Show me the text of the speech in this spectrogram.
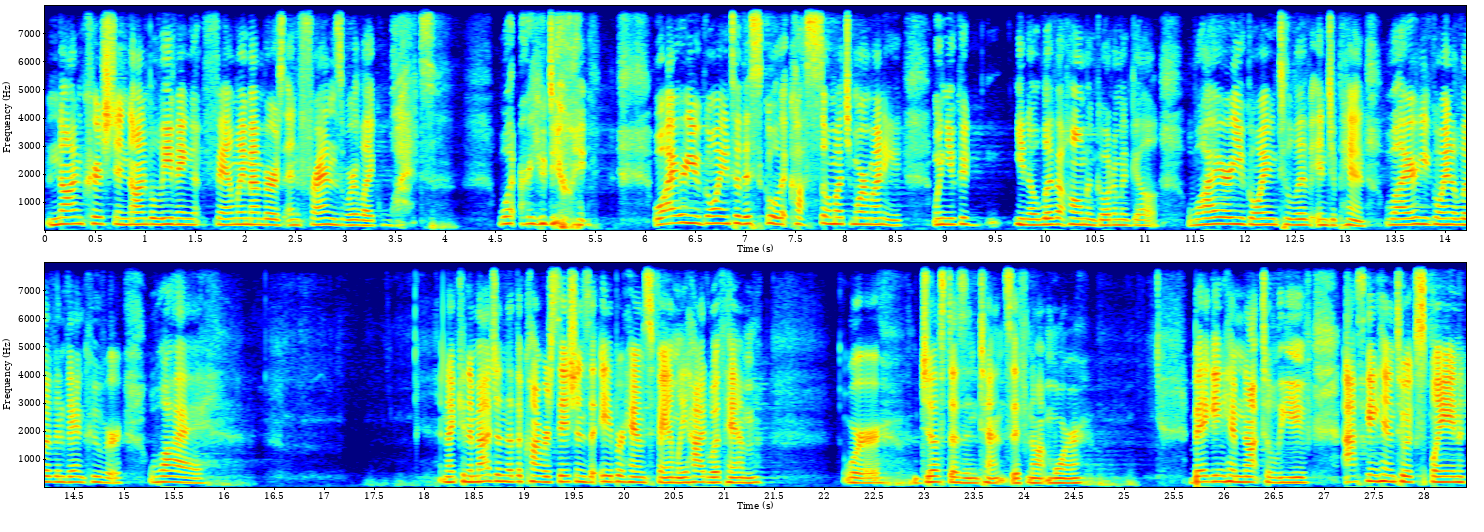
non Christian, non believing family members and friends were like, What? What are you doing? Why are you going to this school that costs so much more money when you could, you know, live at home and go to McGill? Why are you going to live in Japan? Why are you going to live in Vancouver? Why? And I can imagine that the conversations that Abraham's family had with him were just as intense, if not more. Begging him not to leave, asking him to explain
